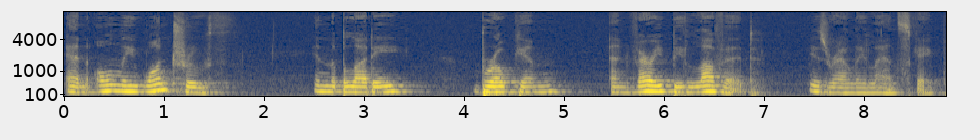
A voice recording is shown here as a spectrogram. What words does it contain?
and only one truth in the bloody broken, and very beloved Israeli landscape.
